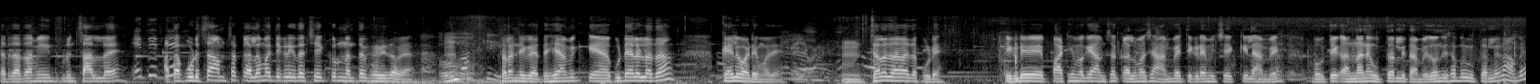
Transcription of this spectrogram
तर आता मी तिकडून चाललोय. आता पुढचा आमचा कलम आहे. तिकडे एकदा चेक करून नंतर घरी जाऊया. हम्म? चला निघूया. हे आम्ही कुठे आलेलो आता? कैलवाडेमध्ये. चला जाऊया आता पुढे. इकडे पाठीमागे आमचं कलमाचे आंबे आहेत तिकडे आम्ही चेक केले आंबे. बहुतेक अन्नाने उतरलेत आंबे. दोन दिवसापूर्वी उतरले ना आंबे?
